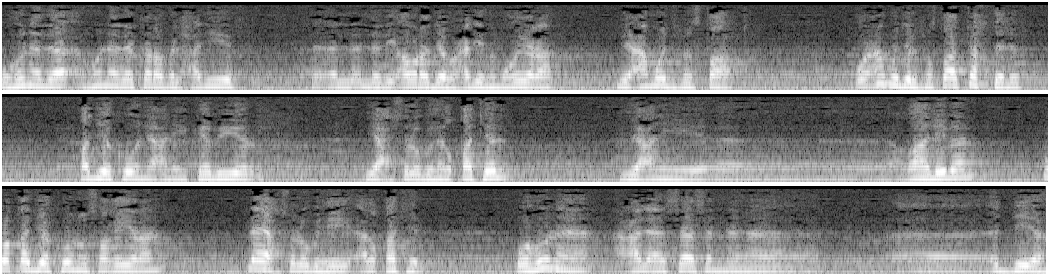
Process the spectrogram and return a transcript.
وهنا هنا ذكر في الحديث الذي أورده حديث المغيرة بعمود فسطاط. وعمود الفسطاط تختلف. قد يكون يعني كبير يحصل به القتل يعني آه، غالبا وقد يكون صغيرا لا يحصل به القتل. وهنا على أساس أنها آه، الدية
